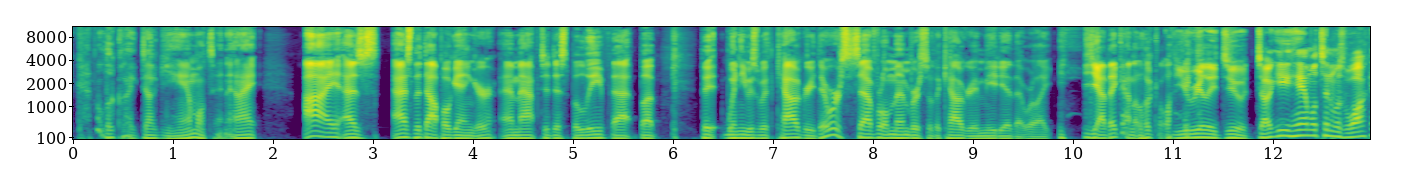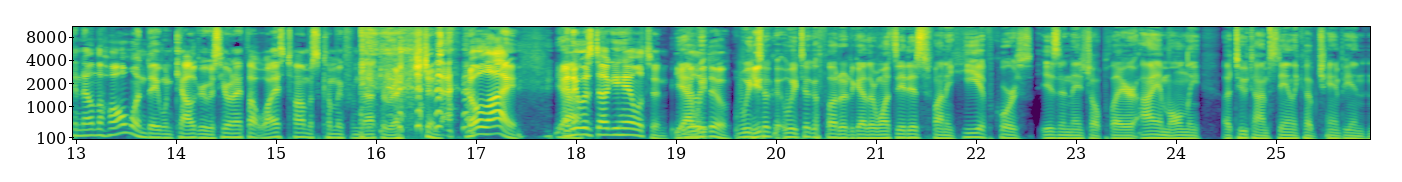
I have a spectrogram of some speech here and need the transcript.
"You kind of look like Dougie Hamilton." And I, I as as the doppelganger, am apt to disbelieve that. But the, when he was with Calgary, there were several members of the Calgary media that were like, "Yeah, they kind of look alike." You really do. Dougie Hamilton was walking down the hall one day when Calgary was here, and I thought, why is Thomas coming from that direction? no lie. Yeah. And it was Dougie Hamilton. You Yeah, really we do. We You- took we took a photo together once. It is funny. He, of course, is an NHL player. I am only a two time Stanley Cup champion,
